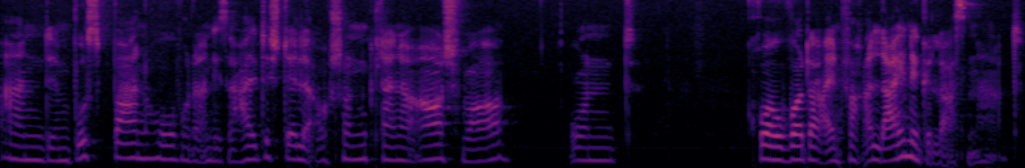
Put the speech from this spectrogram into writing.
an dem Busbahnhof oder an dieser Haltestelle auch schon ein kleiner Arsch war und Grover da einfach alleine gelassen hat.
